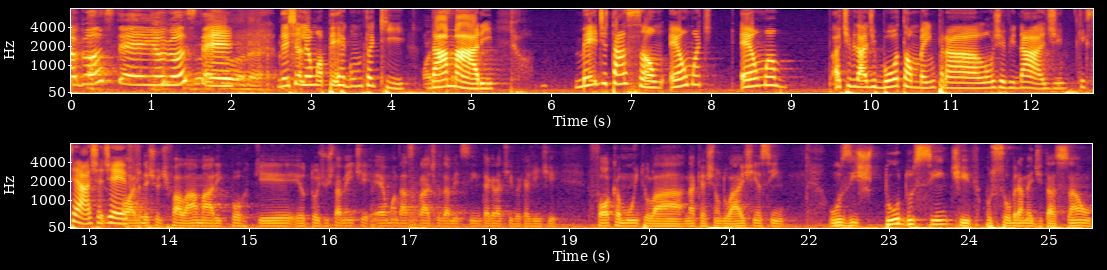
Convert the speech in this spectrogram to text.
Eu gostei, eu gostei. Gostou, né? Deixa eu ler uma pergunta aqui, Olha da Mari. Meditação é uma, é uma atividade boa também para longevidade? O que, que, você acha, Jeff? Olha, deixa eu te falar, Mari, porque eu tô justamente é uma das práticas da medicina integrativa que a gente foca muito lá na questão do Einstein, assim, os estudos científicos sobre a meditação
